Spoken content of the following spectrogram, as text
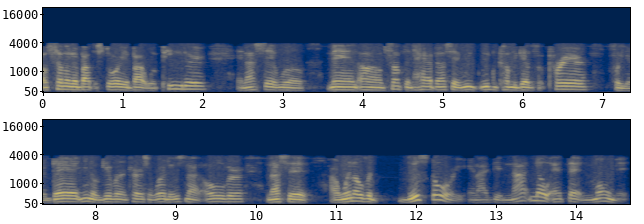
I was telling her about the story about with Peter, and I said, well, man, um, something happened. I said we we can come together for prayer for your dad, you know, give her encouragement word it's not over. And I said, I went over this story and I did not know at that moment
